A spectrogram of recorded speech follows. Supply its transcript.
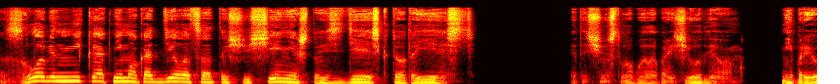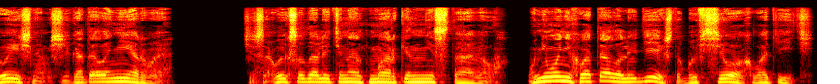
Злобин никак не мог отделаться от ощущения, что здесь кто-то есть. Это чувство было причудливым, непривычным, щекотало нервы. Часовых сюда лейтенант Маркин не ставил. У него не хватало людей, чтобы все охватить.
